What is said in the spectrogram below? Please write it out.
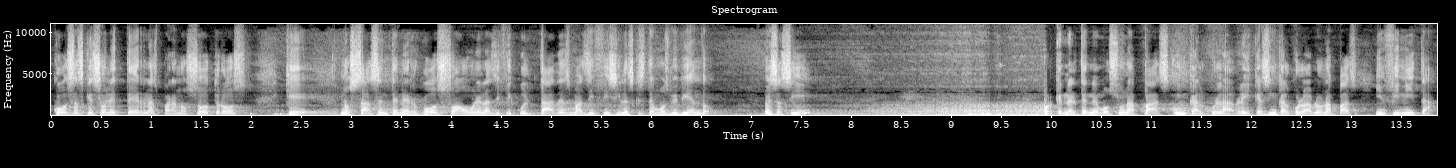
Cosas que son eternas para nosotros, que nos hacen tener gozo aún en las dificultades más difíciles que estemos viviendo. ¿No es así? Porque en Él tenemos una paz incalculable. ¿Y que es incalculable? Una paz infinita.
